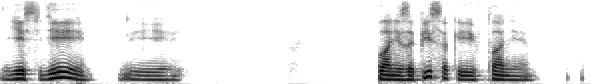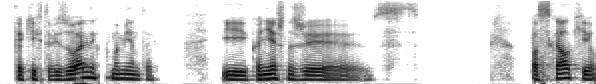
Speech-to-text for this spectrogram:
есть идеи и в плане записок, и в плане каких-то визуальных моментов. И, конечно же, пасхалки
